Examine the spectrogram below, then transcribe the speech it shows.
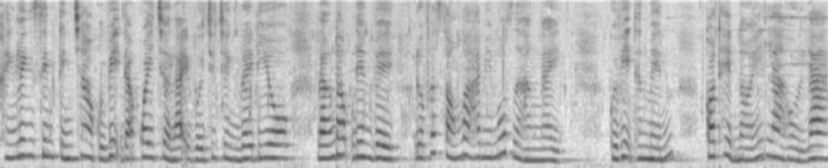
Khánh Linh xin kính chào quý vị đã quay trở lại với chương trình radio Lắng động đêm về được phát sóng vào 21 giờ hàng ngày. Quý vị thân mến, có thể nói là Hồ La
